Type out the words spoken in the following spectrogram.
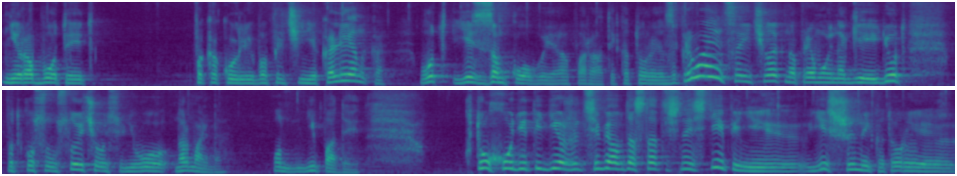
не работает по какой-либо причине коленка, вот есть замковые аппараты, которые закрываются, и человек на прямой ноге идет, подкосоустойчивость у него нормально, он не падает. Кто ходит и держит себя в достаточной степени, есть шины, которые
